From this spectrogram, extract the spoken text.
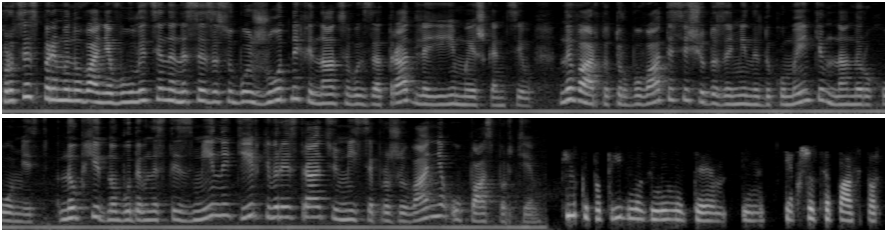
Процес перейменування вулиці не несе за собою жодних фінансових затрат для її мешканців. Не варто турбуватися щодо заміни документів на нерухомість. Необхідно буде внести зміни тільки в реєстрацію місця проживання у паспорті. Тільки потрібно змінити, якщо це паспорт,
